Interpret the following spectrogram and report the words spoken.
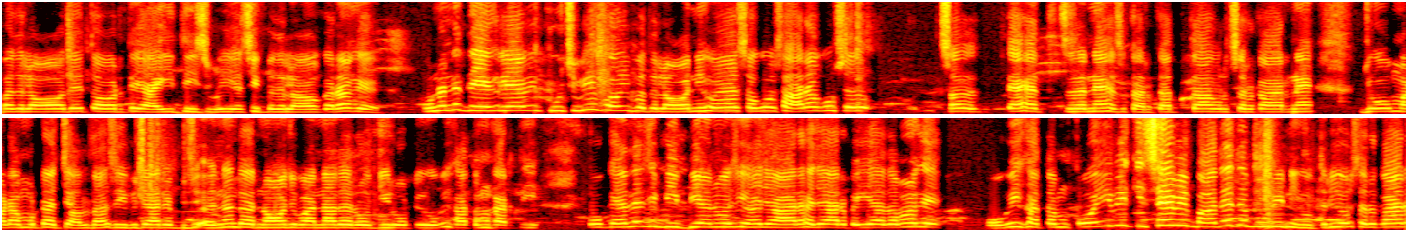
ਬਦਲਾਅ ਦੇ ਤੌਰ ਤੇ ਆਈ ਸੀ, ਵੀ ਅਸੀਂ ਬਦਲਾਅ ਕਰਾਂਗੇ, ਉਹਨਾਂ ਨੇ ਦੇਖ ਲਿਆ ਵੀ ਕੁਝ ਵੀ ਕੋਈ ਬਦਲਾਅ ਨਹੀਂ ਹੋਇਆ, ਸਗੋਂ ਸਾਰਾ ਕੁਝ ਤਹਿਤ ਸਨਹਿਸ ਕਰ, ਕਰਤਾ ਔਰ ਸਰਕਾਰ ਨੇ ਜੋ ਮਾੜਾ ਮੋਟਾ ਚੱਲਦਾ ਸੀ, ਵਿਚਾਰੇ ਇਹਨਾਂ ਦਾ ਨੌਜਵਾਨਾਂ ਦਾ ਰੋਜੀ ਰੋਟੀ ਉਹ ਵੀ ਖਤਮ ਕਰਤੀ। ਉਹ ਕਹਿੰਦੇ ਸੀ, ਬੀਬੀਆਂ ਨੂੰ ਅਸੀਂ ਹਜ਼ਾਰ ਹਜ਼ਾਰ ਰੁਪਈਆ ਦੇਵਾਂਗੇ, ਉਹ ਵੀ ਖਤਮ। ਕੋਈ ਵੀ ਕਿਸੇ ਵੀ ਵਾਅਦੇ ਤੇ ਪੂਰੀ ਨਹੀਂ ਉਤਰੀ। ਉਹ ਸਰਕਾਰ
